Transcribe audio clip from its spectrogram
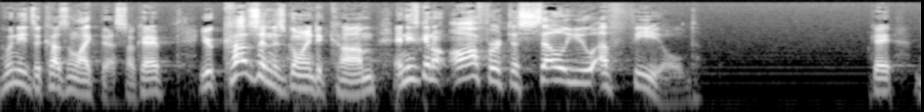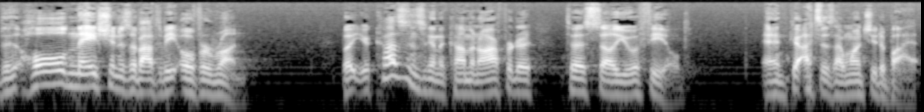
who needs a cousin like this, okay? Your cousin is going to come, and he's going to offer to sell you a field. Okay, the whole nation is about to be overrun. But your cousin's going to come and offer to, to sell you a field. And God says, I want you to buy it.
